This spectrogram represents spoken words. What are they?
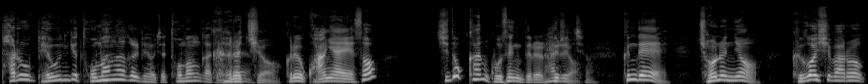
바로 배운 게 도망학을 배우죠. 도망가잖아요. 그렇죠. 그리고 광야에서 지독한 고생들을 하죠. 그렇죠. 근데 저는요 그것이 바로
